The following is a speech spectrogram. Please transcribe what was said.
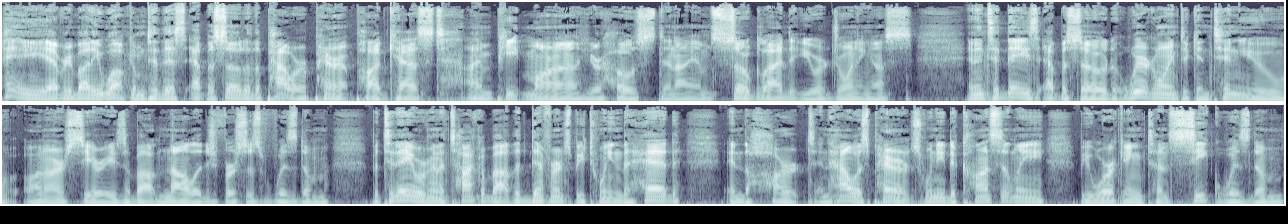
Hey, everybody, welcome to this episode of the Power Parent Podcast. I'm Pete Mara, your host, and I am so glad that you are joining us. And in today's episode, we're going to continue on our series about knowledge versus wisdom. But today we're going to talk about the difference between the head and the heart, and how, as parents, we need to constantly be working to seek wisdom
